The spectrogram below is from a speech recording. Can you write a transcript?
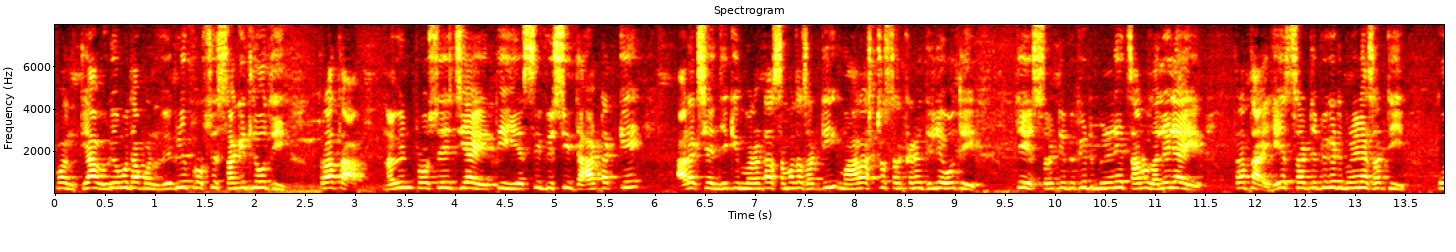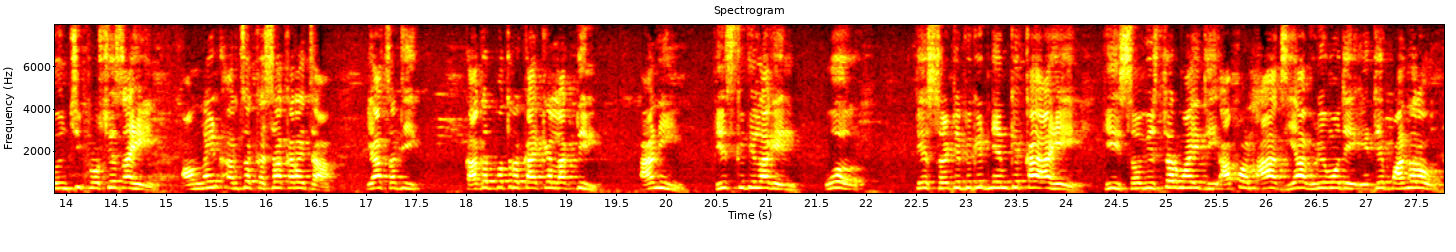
पण त्या व्हिडिओमध्ये आपण वेगळी प्रोसेस सांगितली होती. तर आता नवीन प्रोसेस जी आहे ती एस सी बी सी दहा टक्के आरक्षण जे की मराठा समाजासाठी महाराष्ट्र सरकारने दिले होते ते सर्टिफिकेट मिळणे चालू झालेले आहे. तर आता हे सर्टिफिकेट मिळण्यासाठी कोणची प्रोसेस आहे? ऑनलाईन अर्ज कसा करायचा? यासाठी कागदपत्र काय काय लागतील? आणि फीस किती लागेल? व ते सर्टिफिकेट नेमके काय आहे ही सविस्तर माहिती आपण आज या व्हिडिओमध्ये येथे पाहणार आहोत.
